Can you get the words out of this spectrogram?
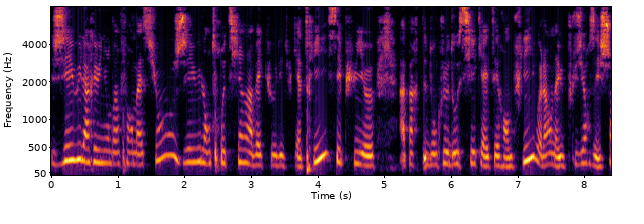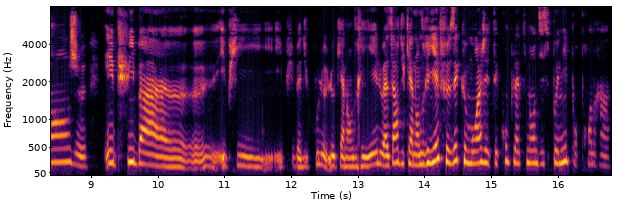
J'ai eu la réunion d'information, j'ai eu l'entretien avec euh, l'éducatrice, et puis euh, à part, donc le dossier qui a été rempli. Voilà, on a eu plusieurs échanges, et puis bah euh, et puis et puis bah du coup le, le calendrier, le hasard du calendrier faisait que moi j'étais complètement disponible pour prendre un,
